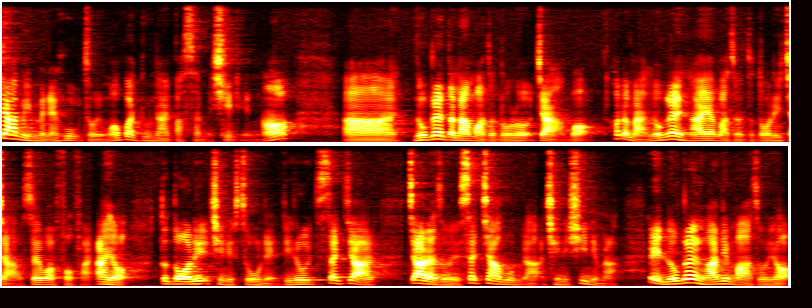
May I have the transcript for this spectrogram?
ကြပြီမနေ့ဟုဆိုရင်1.29%ပဲရှိတယ်เนาะအာလွန်ခဲ့တဲ့လမှာတော်တော်တော့ကြာတာပေါ့ဟုတ်တယ်မလားလွန်ခဲ့တဲ့9ရက်ပါဆိုတော်တော်လေးကြာ7.45အဲ့ရောတော်တော်လေးအခြေအနေစိုးနေဒီလိုစက်ကြ ကြတယ်ဆိုရင်စက်ကြဖို့အခြေအနေရှိနေမလားအေးလွန်ခဲ့တဲ့9နှစ်မှာဆိုရော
